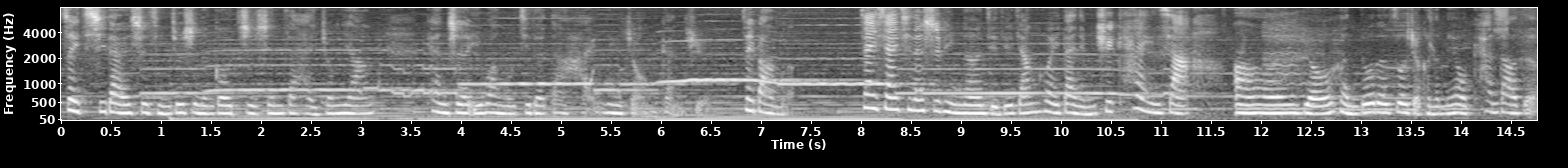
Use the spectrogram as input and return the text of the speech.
最期待的事情就是能够置身在海中央。看着一望无际的大海，那种感觉最棒了。在下一期的视频呢，姐姐将会带你们去看一下，呃，有很多的作者可能没有看到的，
